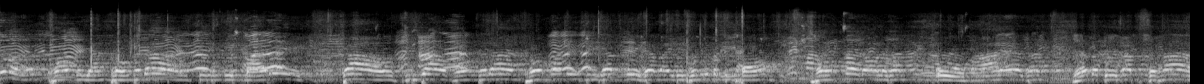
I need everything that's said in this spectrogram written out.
ยอดครับความขยันของทางด้านเศรษฐกิจหมายเลข99ของทางด้านของวัดนี่สิครับนี่ครับไอ้เด็กคนนี้มันมีของของแน่นอนเลยครับโอ้มาแล้วครับแล้วมาดูครับสภาพ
